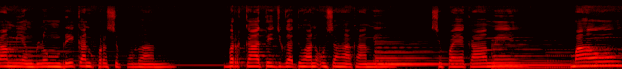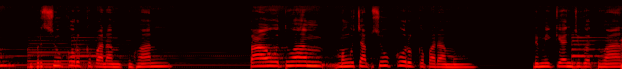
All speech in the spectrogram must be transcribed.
kami yang belum memberikan persepuluhan. Berkati juga Tuhan usaha kami supaya kami mau bersyukur kepada Tuhan. Tahu Tuhan mengucap syukur kepadamu. Demikian juga Tuhan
